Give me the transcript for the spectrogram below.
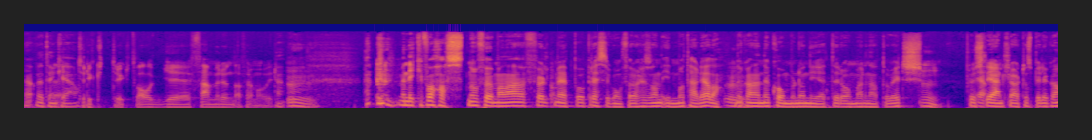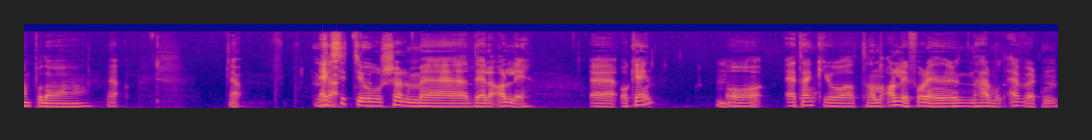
Ja, det tenker jeg. Trygt, trygt valg eh, fem runder fremover. Ja. Mm. Men ikke forhast noe før man har fulgt med på pressekonferanse sånn inn mot helga, da. Mm. Det kan hende det kommer noen nyheter om Arnatovic. Mm. Plutselig er han klar til å spille kamp, og da Jeg sitter jo sjøl med Dele Alli eh, og Kane, Mm. og jeg tenker jo at han Alli får den runden her mot Everton.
